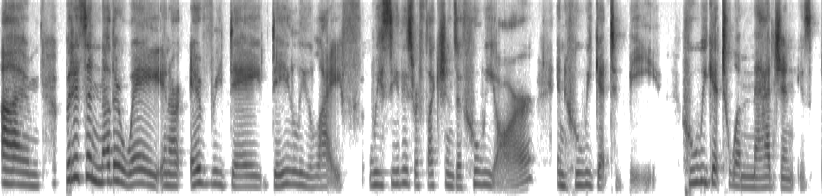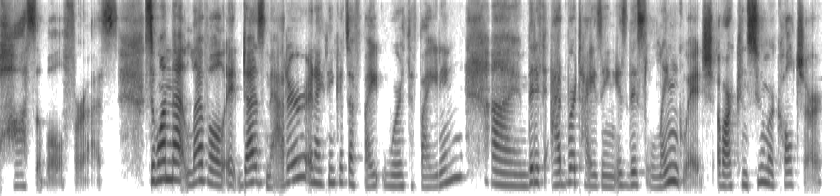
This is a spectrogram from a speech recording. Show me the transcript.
Um, but it's another way in our everyday daily life we see these reflections of who we are and who we get to be who we get to imagine is possible for us. So, on that level, it does matter. And I think it's a fight worth fighting. Um, that if advertising is this language of our consumer culture,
